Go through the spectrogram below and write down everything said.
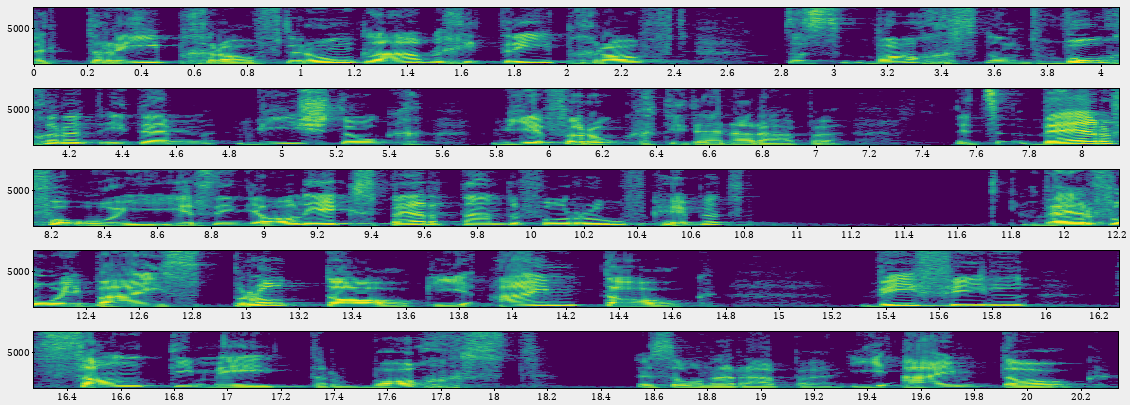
eine Triebkraft, eine unglaubliche Triebkraft. Das wächst und wuchert in dem Weinstock wie verrückt in diesen Reben. Jetzt, wer von euch, ihr seid ja alle Experten davor aufgehebt, Wer von euch weiß pro Tag, in einem Tag, wie viel Zentimeter wächst so eine Rebe? In einem Tag.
